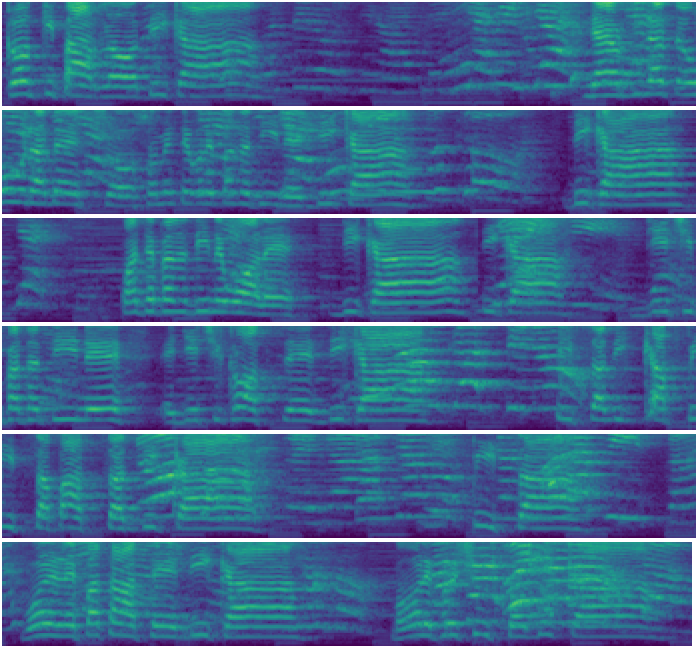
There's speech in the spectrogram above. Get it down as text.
Con chi parlo? Dica! Ne ha ordinato una adesso, solamente con le patatine, dica! Dica! Dieci. Quante patatine vuole? Dica! Dica! Dieci. 10 patatine e 10 cozze, dica! Pizza dica, pizza pazza, dica! Pizza. Vuole le patate, dica! Ma vuole prosciutto, dica!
